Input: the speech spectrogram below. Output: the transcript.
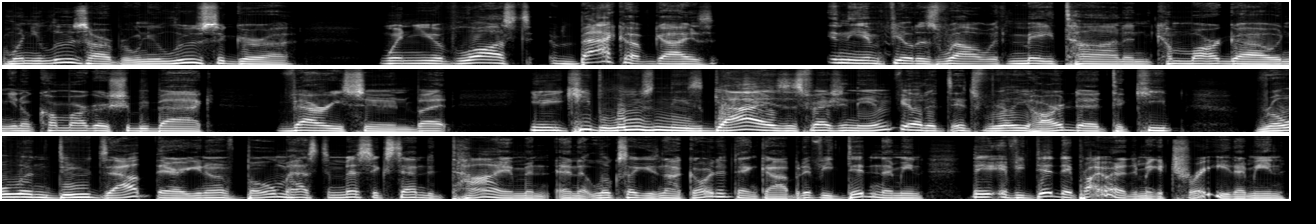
when you lose Harper, when you lose Segura, when you have lost backup guys in the infield as well with Maton and Camargo, and you know Camargo should be back very soon, but you know you keep losing these guys, especially in the infield. It's it's really hard to to keep rolling dudes out there. You know, if Bohm has to miss extended time, and, and it looks like he's not going to, thank God. But if he didn't, I mean, they if he did, they probably would have to make a trade. I mean,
